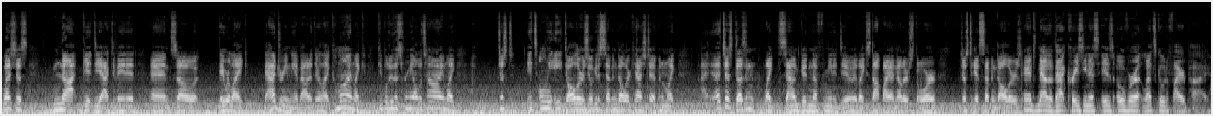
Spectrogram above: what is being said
let's just not get deactivated. And so they were like badgering me about it. They're like, come on, like people do this for me all the time. Like, just, it's only $8. You'll get a $7 cash tip. And I'm like, that just doesn't like sound good enough for me to do. Like stop by another store just to get $7. And now that that craziness is over, let's go to Fired Pie.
